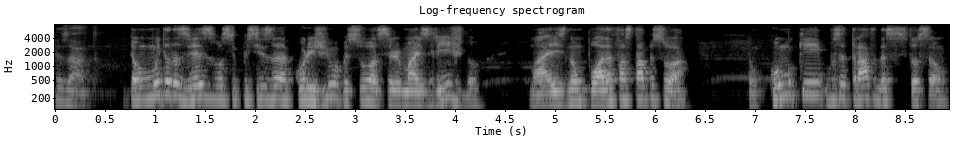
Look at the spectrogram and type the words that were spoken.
Exato. Então, muitas das vezes você precisa corrigir uma pessoa a ser mais rígido, mas não pode afastar a pessoa. Então, como que você trata dessa situação?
